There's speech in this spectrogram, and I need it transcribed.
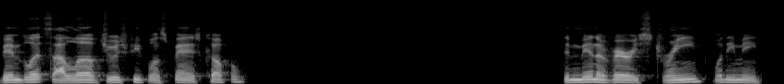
Ben Blitz, I love Jewish people and Spanish couple. The men are very stream. What do you mean?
